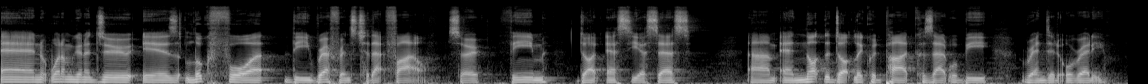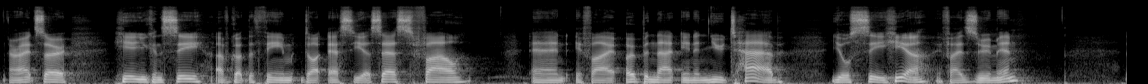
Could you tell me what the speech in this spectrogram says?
And what I'm going to do is look for the reference to that file. So theme.scss um, and not the .liquid part because that will be rendered already. All right, so here you can see I've got the theme.scss file. And if I open that in a new tab, you'll see here, if I zoom in,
